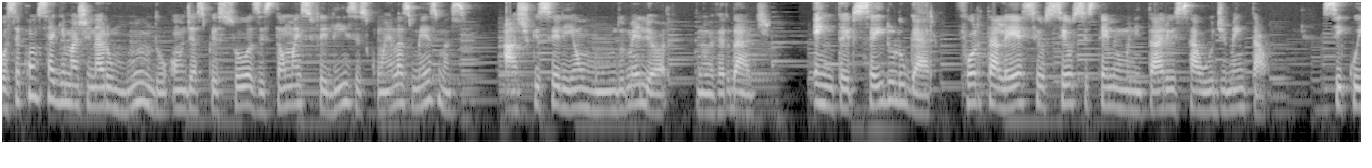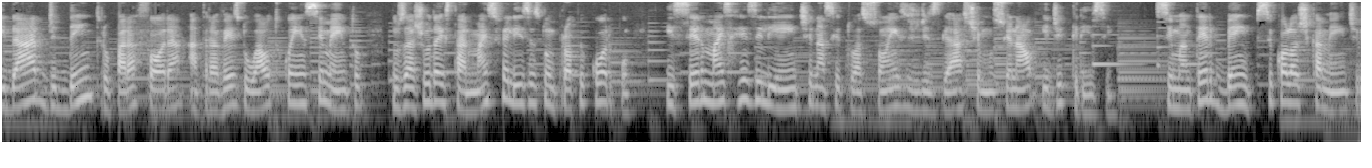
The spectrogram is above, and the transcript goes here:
Você consegue imaginar um mundo onde as pessoas estão mais felizes com elas mesmas? Acho que seria um mundo melhor, não é verdade? Em terceiro lugar, fortalece o seu sistema imunitário e saúde mental. Se cuidar de dentro para fora, através do autoconhecimento, nos ajuda a estar mais felizes no próprio corpo e ser mais resiliente nas situações de desgaste emocional e de crise. Se manter bem psicologicamente,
